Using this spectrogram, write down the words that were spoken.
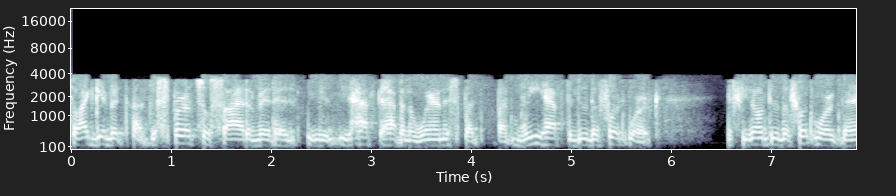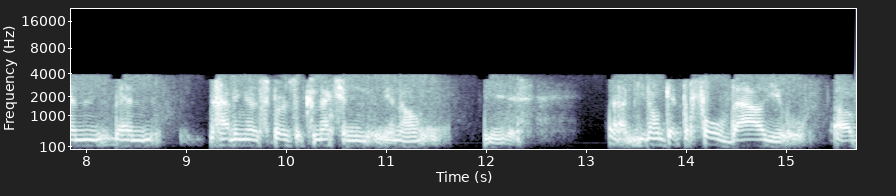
so I give it uh, the spiritual side of it. Is you, you have to have an awareness, but but we have to do the footwork. If you don't do the footwork, then then having a spiritual connection, you know, um, you don't get the full value of,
